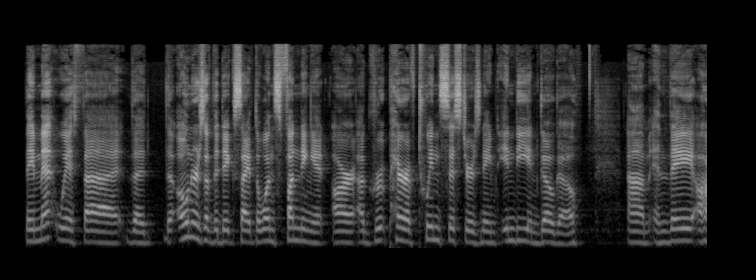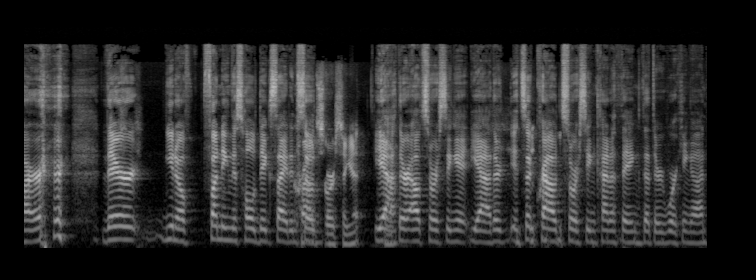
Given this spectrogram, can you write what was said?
They met with uh, the the owners of the dig site. The ones funding it are a group pair of twin sisters named Indy and Gogo, um, and they are they're you know funding this whole dig site and crowdsourcing so, it. Yeah, they're outsourcing it. Yeah, they're it's a crowdsourcing kind of thing that they're working on.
